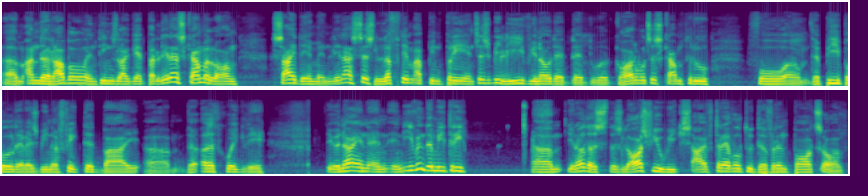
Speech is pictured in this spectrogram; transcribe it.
um, under rubble and things like that. But let us come along alongside them and let us just lift them up in prayer and just believe, you know, that that God will just come through for um, the people that has been affected by um, the earthquake there. You know, and and, and even Dimitri, um, you know, this this last few weeks I've traveled to different parts of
